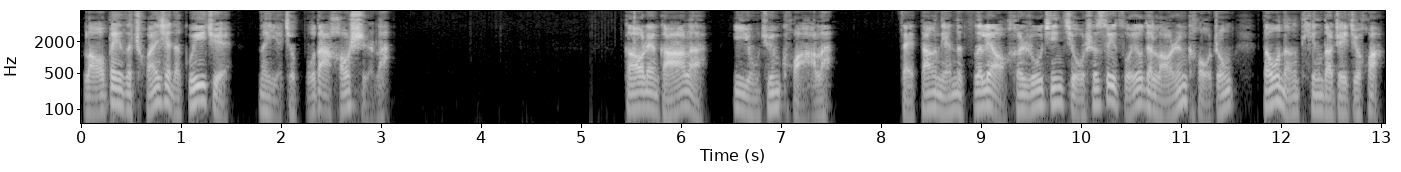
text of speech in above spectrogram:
老辈子传下的规矩，那也就不大好使了。高粱嘎了，义勇军垮了。在当年的资料和如今九十岁左右的老人口中，都能听到这句话。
